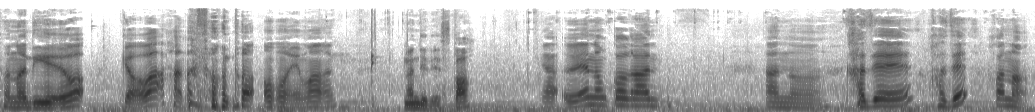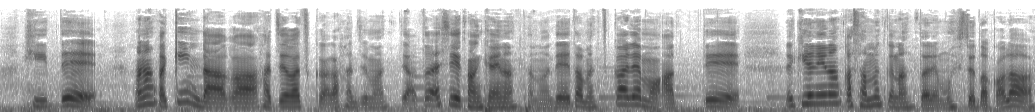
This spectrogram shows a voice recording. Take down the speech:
その理由を今日は話そうと思います。なんでですか？いや、上の子が、あの、風邪風？邪かな？引いて、まあ、なんか、キンダーが8月から始まって、新しい環境になったので、多分疲れもあって、で急になんか寒くなったりもしてたから、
